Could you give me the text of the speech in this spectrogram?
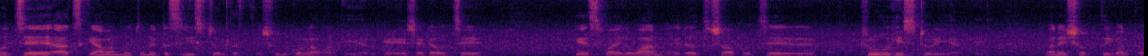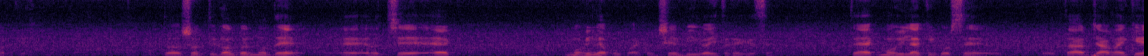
হচ্ছে আজকে আমার নতুন একটা সিরিজ চলতে শুরু করলাম আর কি আর কি। সেটা হচ্ছে কেস ফাইল ওয়ান, এটা হচ্ছে সব হচ্ছে ট্রু হিস্টোরি আর কি মানে সত্যি গল্প আর কি। তো সত্যি গল্পের মধ্যে হচ্ছে এক মহিলা বলব এখন, সে বিবাহিত হয়ে গেছে। তো এক মহিলা কি করছে তার জামাইকে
